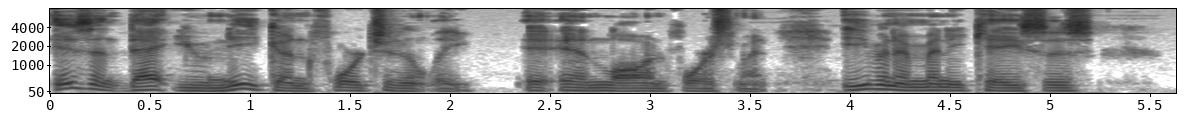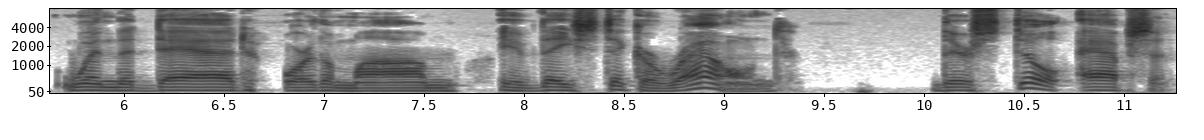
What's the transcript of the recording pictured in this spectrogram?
isn't that unique, unfortunately, in law enforcement. Even in many cases, when the dad or the mom, if they stick around, they're still absent,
